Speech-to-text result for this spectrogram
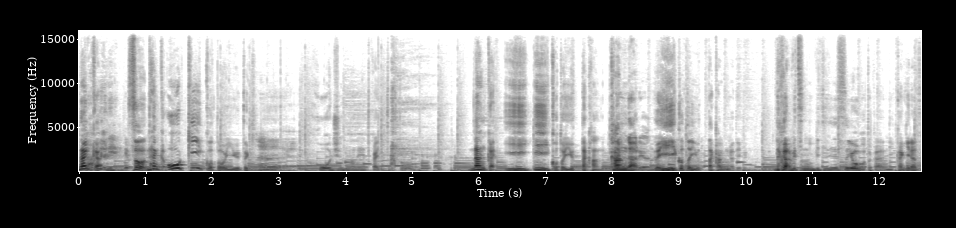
なんかそうなんか大きいことを言うときにうん。芳醇だねとか言っとくとなんかいいいいこと言った感が感があるよね。いいこと言った感が出るだから別にビジネス用語とかに限らず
